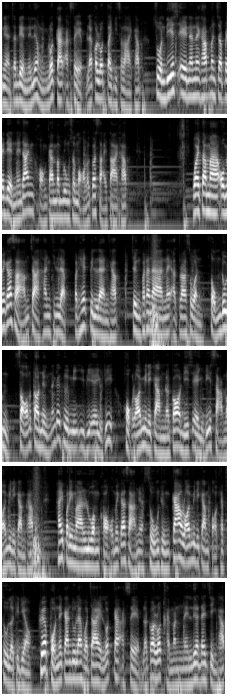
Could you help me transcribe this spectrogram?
เนี่ยจะเด่นในเรื่องของลดการอักเสบแล้วก็ลดไตรกลีเซอไรด์ครับส่วน DHA นั้นนะครับมันจะไปเด่นในด้านของการบำรุงสมองแล้วก็สายตาครับ ไวตามาโอเมก้า 3 จากฮันคินแลบประเทศฟินแลนด์ครับ จึงพัฒนาในอัตราส่วนสมดุล 2 ต่อ 1 นั่นก็คือมี EPA อยู่ที่ 600 มิลลิกรัม แล้วก็ DHA อยู่ที่ 300 มิลลิกรัมครับ ให้ปริมาณรวมของโอเมก้า3เนี่ยสูงถึง 900 มิลลิกรัมต่อแคปซูลเลยทีเดียว เพื่อผลในการดูแลหัวใจลดการอักเสบ แล้วก็ลดไขมันในเลือดได้จริงครับ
